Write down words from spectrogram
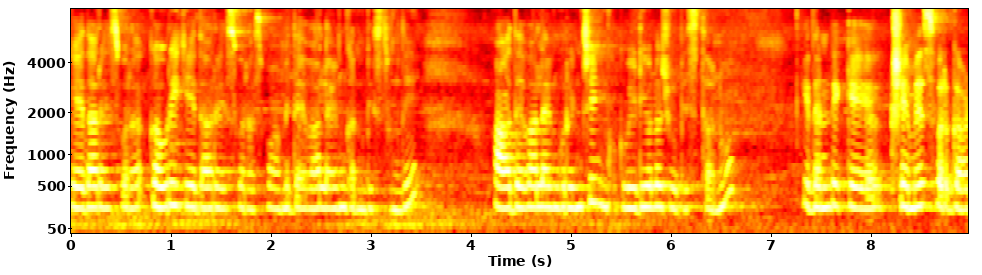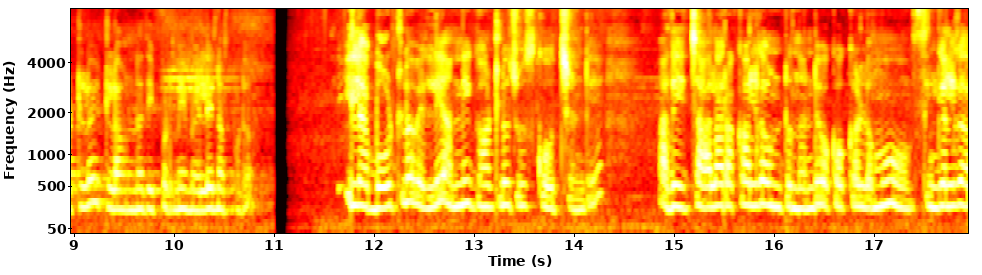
కేదారేశ్వర గౌరీ కేదారేశ్వర స్వామి దేవాలయం కనిపిస్తుంది. ఆ దేవాలయం గురించి ఇంకొక వీడియోలో చూపిస్తాను. ఇదండి కే క్షేమేశ్వర్ ఘాట్లో ఇట్లా ఉన్నది ఇప్పుడు మేము వెళ్ళినప్పుడు. ఇలా బోట్లో వెళ్ళి అన్ని ఘాట్లు చూసుకోవచ్చండి. అది చాలా రకాలుగా ఉంటుందండి. ఒక్కొక్కళ్ళము సింగిల్గా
